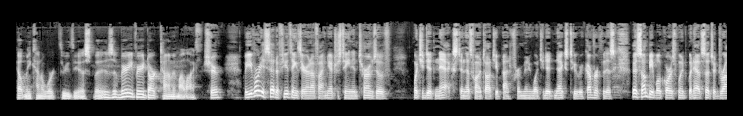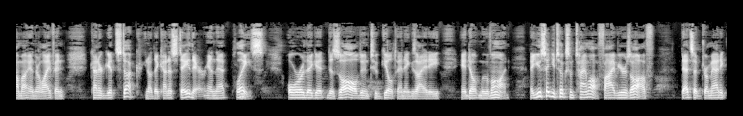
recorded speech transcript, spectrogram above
helped me kind of work through this. But it was a very, very dark time in my life. Sure. Well, you've already said a few things there, and I find interesting in terms of what you did next. And that's what I talked to you about for a minute, what you did next to recover from this. There's some people, of course, would, would have such a drama in their life and kind of get stuck. You know, they kind of stay there in that place or they get dissolved into guilt and anxiety and don't move on. Now, you said you took some time off, five years off. That's a dramatic,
